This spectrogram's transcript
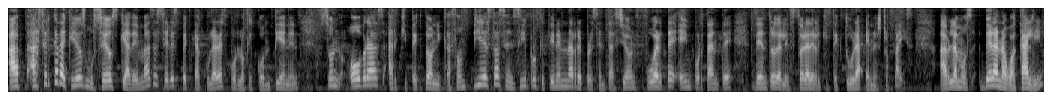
acerca de aquellos museos que además de ser espectaculares por lo que contienen, son obras arquitectónicas, son piezas en sí porque tienen una representación fuerte e importante dentro de la historia de la arquitectura en nuestro país. Hablamos de la Nahuacali,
